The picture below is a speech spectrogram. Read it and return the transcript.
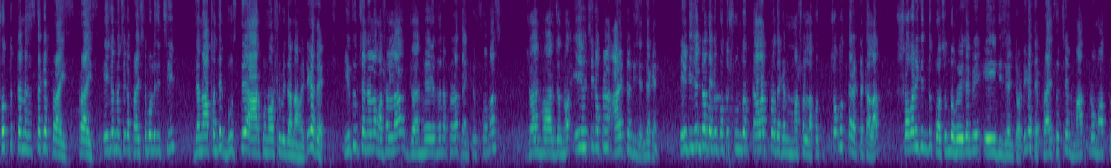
সত্তরটা মেসেজ থাকে প্রাইস প্রাইস এই জন্য হচ্ছে প্রাইসটা বলে দিচ্ছি, যেন আপনাদের বুঝতে আর কোনো অসুবিধা না হয়, ঠিক আছে? ইউটিউব চ্যানেলও মাসাল্লাহ জয়েন হয়ে গেছেন আপনারা thank you so much join হওয়ার জন্য। এই হচ্ছে আপনার আরেকটা ডিজাইন দেখেন। এই ডিজাইনটা দেখেন কত সুন্দর, কালারটাও দেখেন মাসাল্লাহ কত চমৎকার একটা কালার। সবারই কিন্তু পছন্দ হয়ে যাবে এই ডিজাইনটাও, ঠিক আছে? প্রাইস হচ্ছে মাত্র মাত্র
